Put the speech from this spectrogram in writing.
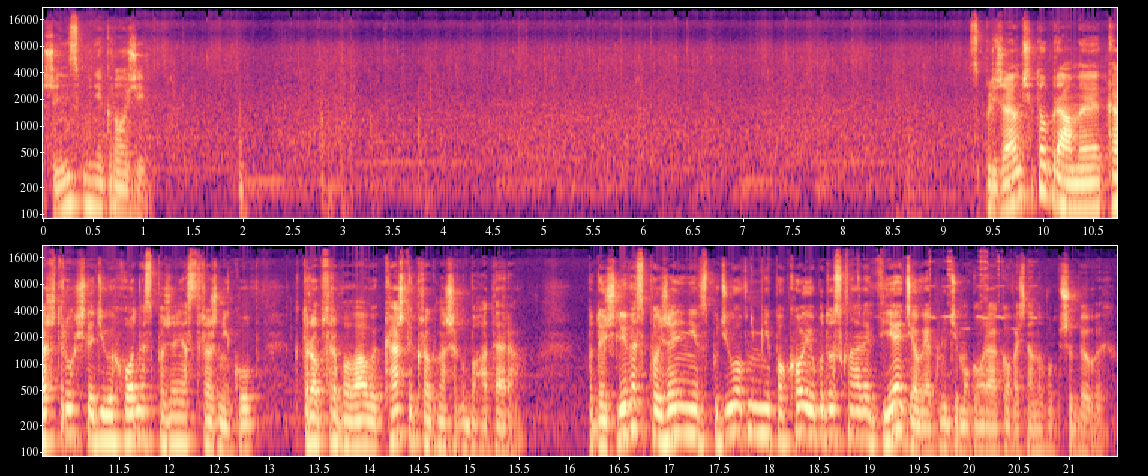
że nic mu nie grozi. Zbliżając się do bramy, każdy ruch śledziły chłodne spojrzenia strażników, które obserwowały każdy krok naszego bohatera. Podejrzliwe spojrzenie nie wzbudziło w nim niepokoju, bo doskonale wiedział, jak ludzie mogą reagować na nowo przybyłych.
